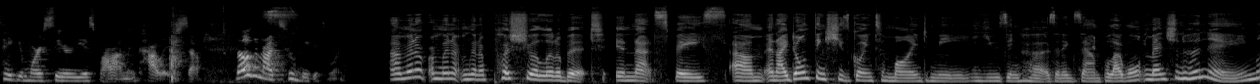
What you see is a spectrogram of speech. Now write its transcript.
take it more serious while i'm in college. So those are my two biggest ones. I'm gonna, I'm gonna, I'm gonna push you a little bit in that space, um, and I don't think she's going to mind me using her as an example. I won't mention her name,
